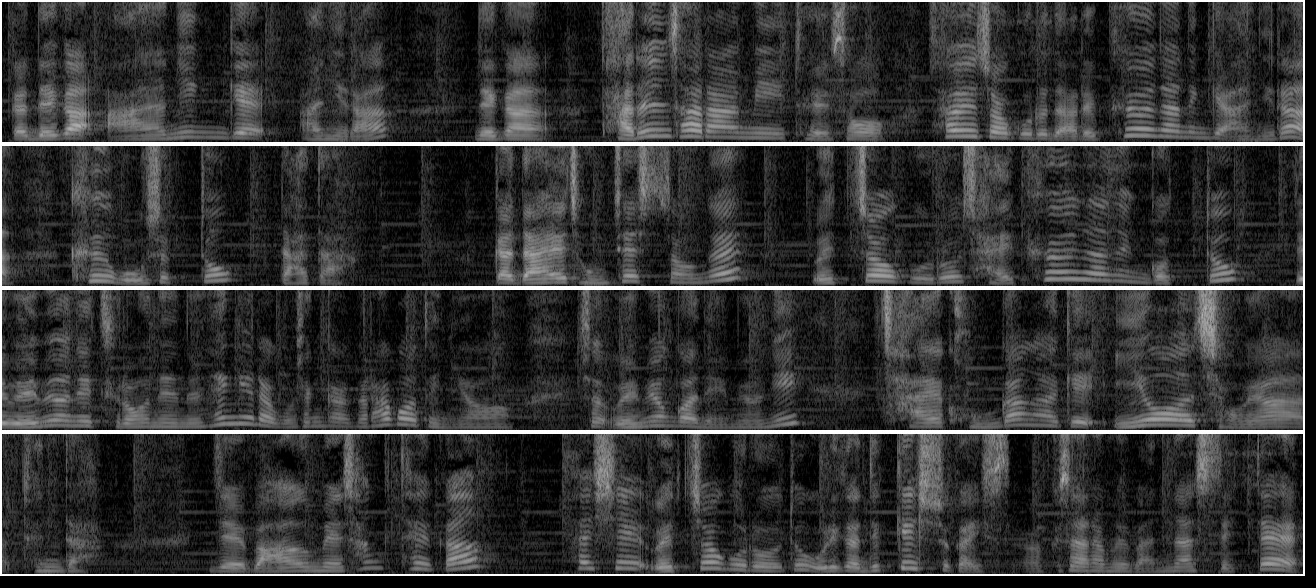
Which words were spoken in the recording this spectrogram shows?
그러니까 내가 아닌 게 아니라 내가 다른 사람이 돼서 사회적으로 나를 표현하는 게 아니라 그 모습도 나다. 그러니까 나의 정체성을 외적으로 잘 표현하는 것도 외면에 드러내는 행위라고 생각을 하거든요. 그래서 외면과 내면이 잘 건강하게 이어져야 된다. 이제 마음의 상태가 사실 외적으로도 우리가 느낄 수가 있어요. 그 사람을 만났을 때,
